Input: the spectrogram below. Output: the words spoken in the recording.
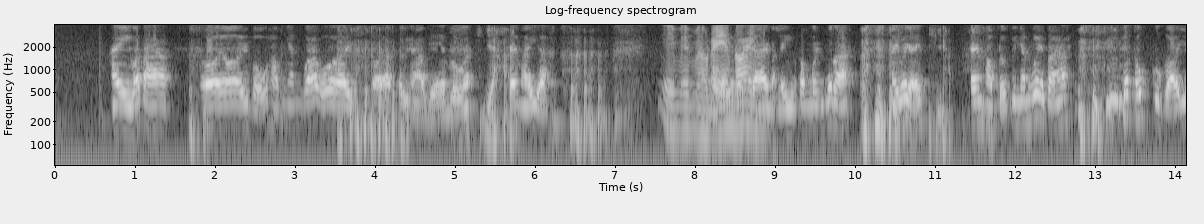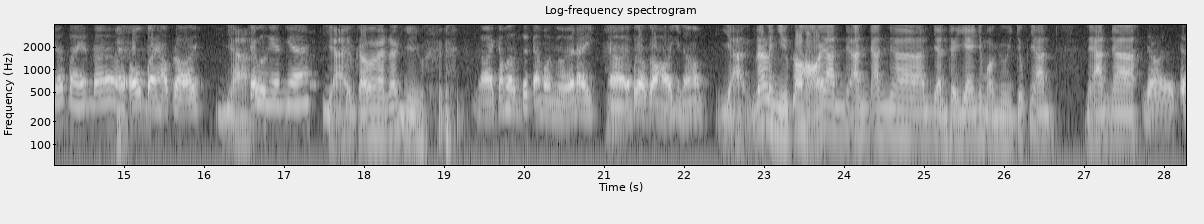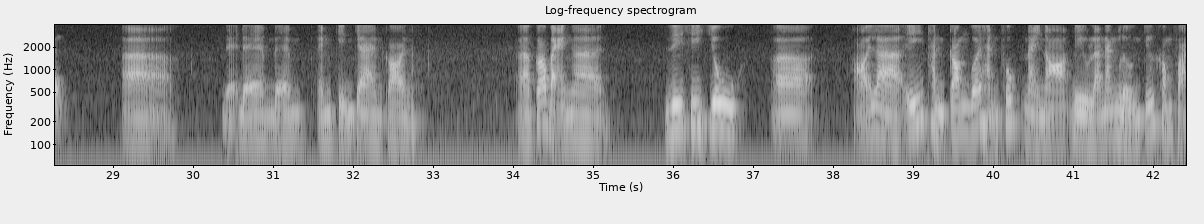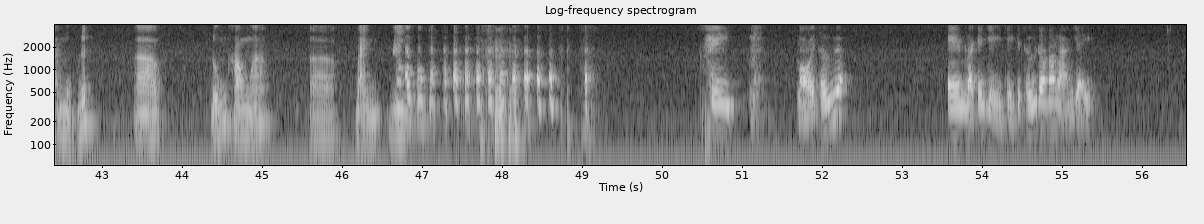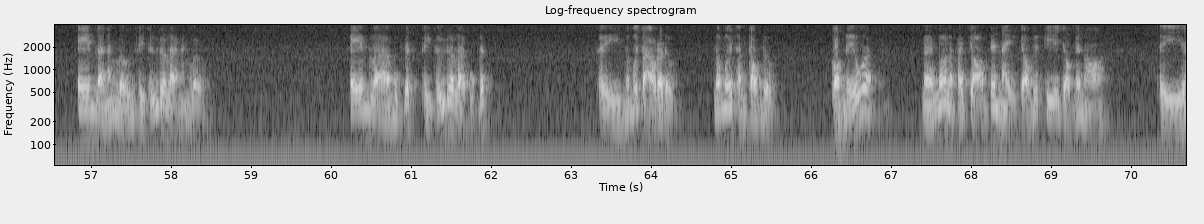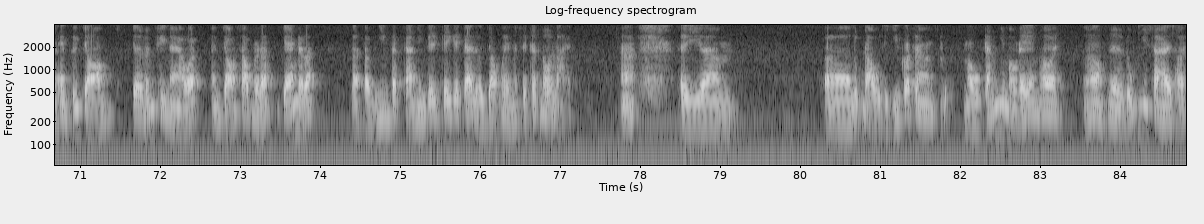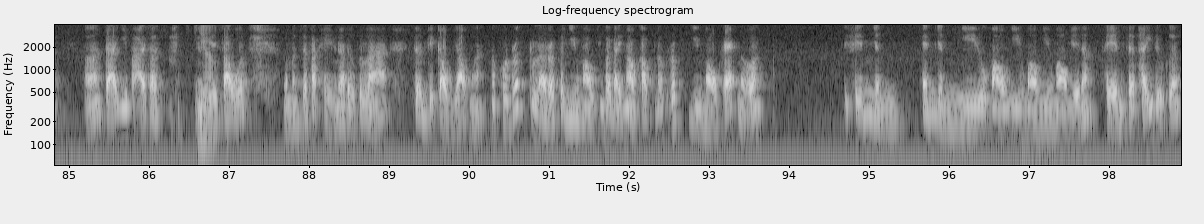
Hay quá ta. Ôi ơi vũ học nhanh quá vũ ơi. Rồi anh tự hào về em luôn á. Dạ. Xem hay vậy? Em em hồi nãy em nói đẹp em trai mà hay thông minh quá ta. Hay quá vậy. Dạ, em học được nhanh quá vậy ta. Chưa kết thúc cuộc gọi gì hết mà em đã ôn bài học rồi. Dạ. Cảm ơn em nha. Dạ em cảm ơn anh rất nhiều rồi cảm ơn tất cả mọi người ở đây. À, em có câu hỏi gì nữa không? Dạ rất là nhiều câu hỏi. Anh anh anh à, anh dành thời gian cho mọi người chút nha anh. Để anh à, rồi ok. à, để để em để em em kiểm tra em coi nè. À, có bạn à, GCU à, hỏi là ý thành công với hạnh phúc này nọ đều là năng lượng chứ không phải mục đích. À, đúng không ạ? À? bạn G, khi mọi thứ á em là cái gì thì cái thứ đó nó là như vậy. Em là năng lượng thì thứ đó là năng lượng. Em là mục đích thì thứ đó là mục đích. Thì nó mới tạo ra được nó mới thành công được. Còn nếu á mà em nói là phải chọn cái này chọn cái kia chọn cái nọ thì em cứ chọn cho đến khi nào á em chọn xong rồi đó chán rồi đó là tự nhiên tất cả những cái cái cái, cái lựa chọn của em nó sẽ kết nối lại. Đó. thì uh, à, lúc đầu thì chỉ có màu trắng với màu đen thôi đúng không? Là đúng với sai thôi đó, trái với phải thôi. Nhưng Dạ. về sau á là mình sẽ phát hiện ra được là trên cái cầu vồng á nó có rất là rất là nhiều màu chứ không phải bảy màu không nó rất nhiều màu khác nữa. Thì khi em nhìn em nhìn nhiều màu nhiều màu nhiều màu vậy đó thì em sẽ thấy được á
